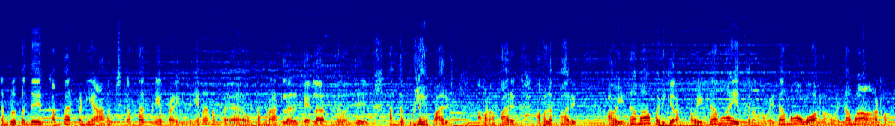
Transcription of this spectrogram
நம்மளுக்கு வந்து கம்பேர் பண்ணி ஆரம்பிச்சு கம்பேர் பண்ணியே பழகிட்டோம். ஏன்னா நம்ம நம்ம நாட்டில் இருக்க எல்லாருக்குமே வந்து அந்த பிள்ளைய பாரு அவனை பாரு அவளை பாரு அவன் என்னமா படிக்கிறான் அவன் என்னமா இருக்கிறான் அவன் என்னமா ஓடுறான் அவன் என்னமா ஆடுறான்.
